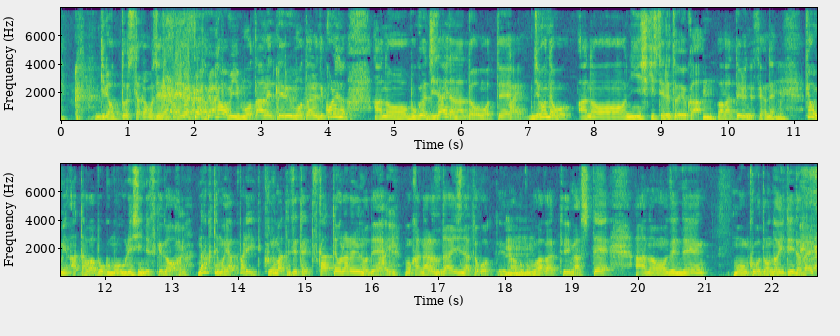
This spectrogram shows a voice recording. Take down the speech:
ギロッとしたかもしれないですけど、興味持たれてる、持たれて、これ、あのー僕は時代だなと思って、はい。自分でも、あのー認識してるというか、ん。分かってるんですよね。興味あった方が僕も嬉しいんですけど、はい。なくてもやっぱり車って絶対使っておられるので、はい。もう必ず大事なとこっていうのは僕も分かっていまして、あの、全然、文句をどんどん言っていただいて、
